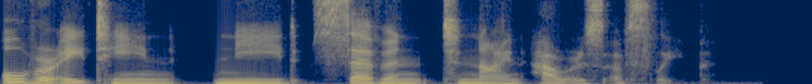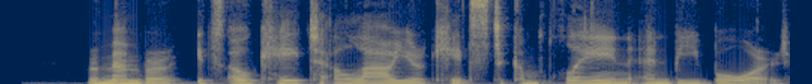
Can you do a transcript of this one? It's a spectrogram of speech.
over 18 need 7 to 9 hours of sleep. Remember, it's okay to allow your kids to complain and be bored.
